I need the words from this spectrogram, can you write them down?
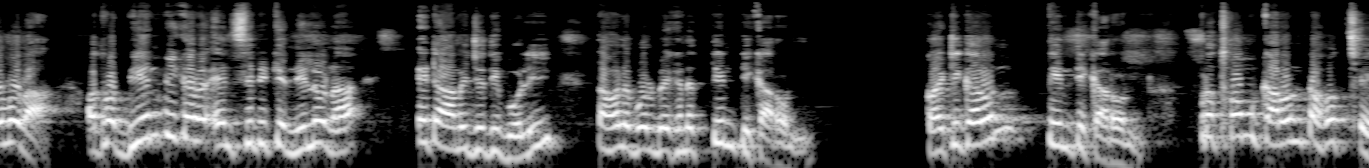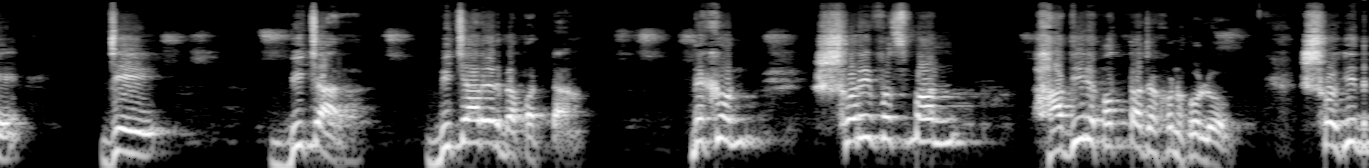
হলো না অথবা বিএনপি কেন এনসিপি কে নিল না, এটা আমি যদি বলি, তাহলে বলব এখানে তিনটি কারণ। কয়টি কারণ? তিনটি কারণ। প্রথম কারণটা হচ্ছে যে বিচার, বিচারের ব্যাপারটা। দেখুন, শরীফ ওসমান হাদির হত্যা যখন হলো, শহীদ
